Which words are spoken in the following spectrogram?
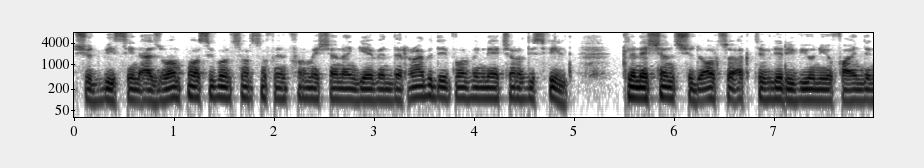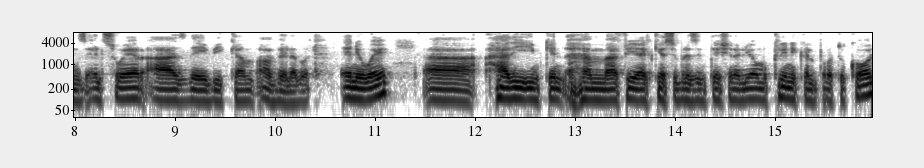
should be seen as one possible source of information and given the rapid evolving nature of this field clinicians should also actively review new findings elsewhere as they become available anyway uh, هذه يمكن أهم ما في الكيس برزنتيشن اليوم clinical protocol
